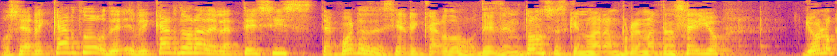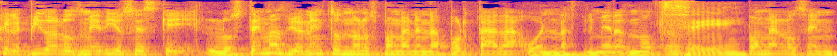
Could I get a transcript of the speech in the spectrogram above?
O sea, Ricardo, de- Ricardo era de la tesis, ¿te acuerdas? Decía Ricardo, desde entonces que no era un problema tan serio, Yo lo que le pido a los medios es que los temas violentos no los pongan en la portada o en las primeras notas, Sí. pónganlos en,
